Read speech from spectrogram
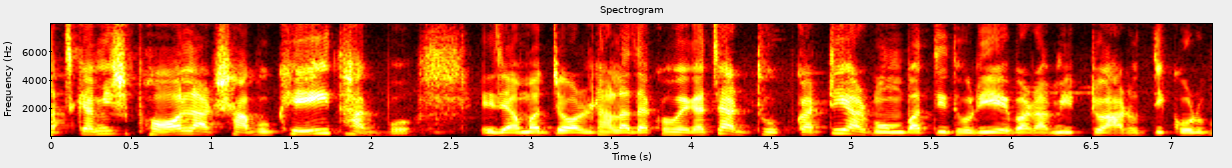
আজকে আমি ফল আর সাবু খেয়েই থাকব। এই যে আমার জল ঢালা দেখো হয়ে গেছে, আর ধূপকাঠি আর মোমবাতি ধরিয়ে এবার আমি একটু আরতি করব।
